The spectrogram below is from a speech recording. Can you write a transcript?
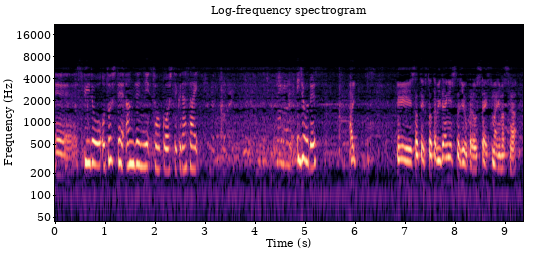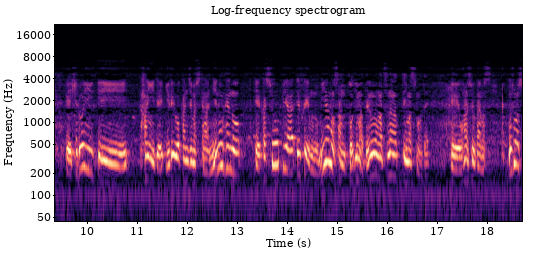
えスピードを落として安全に走行してください。以上です。はい。えー、さて再び第2スタジオからお伝えしてまいりますが、えー、広い、えー、範囲で揺れを感じましたが二戸の、えー、カシオピア FM の宮野さんと今電話がつながっていますので、えー、お話を伺いますもしもし。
